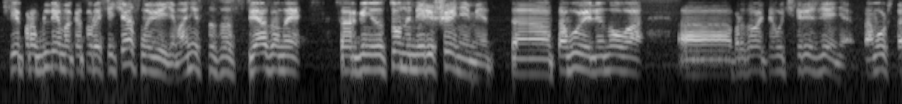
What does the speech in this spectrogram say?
все проблемы, которые сейчас мы видим, они связаны с организационными решениями э, того или иного э, образовательного учреждения. Потому что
